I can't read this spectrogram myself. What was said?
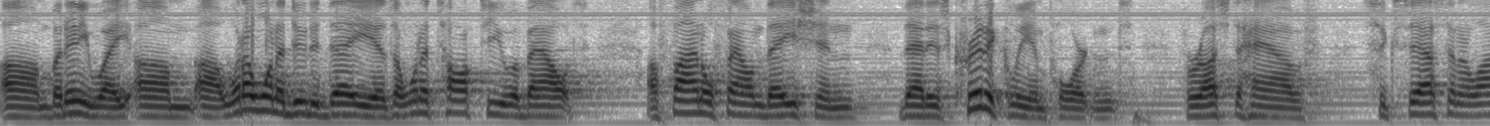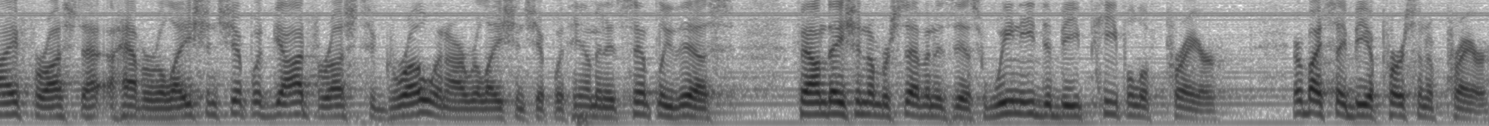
Um, but anyway, um, uh, what I want to do today is I want to talk to you about a final foundation that is critically important for us to have success in our life, for us to have a relationship with God, for us to grow in our relationship with Him. And it's simply this Foundation number seven is this we need to be people of prayer. Everybody say, be a person of prayer.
